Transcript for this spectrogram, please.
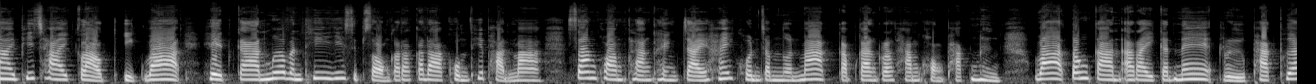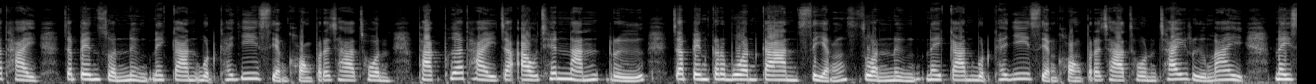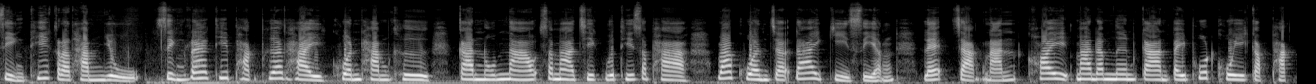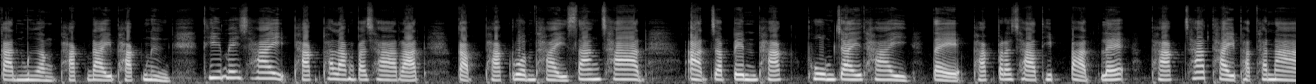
นายพิชัยกล่าวอีกว่า เหตุการณ์เมื่อวันที่ 22 กรกฎาคมที่ผ่านมา สร้างความคลางแคลงใจให้คนจำนวนมากกับการกระทำของพรรคหนึ่ง ว่าต้องการอะไรกันแน่หรือพรรคเพื่อไทย จะเป็นส่วนหนึ่งในการบดขยี้เสียงของประชาชนพรรคเพื่อไทยจะเอาเช่นนั้น หรือจะเป็นกระบวนการเสียงส่วนหนึ่งในการบดขยี้เสียงของประชาชนใช่หรือไม่ ในสิ่งที่กระทำอยู่ สิ่งแรกที่พรรคเพื่อไทยควรทำคือ การโน้มน้าวสมาชิกวุฒิสภาว่าควรจะได้กี่เสียง และจากนั้นค่อยมาดำเนินการไปพูดคุยกับพักการเมืองพักใดพักหนึ่ง ที่ไม่ใช่พักพลังประชารัฐ กับพักรวมไทยสร้างชาติ อาจจะเป็นพักภูมิใจไทย แต่พักประชาธิปัตย์และพักชาติไทยพัฒนา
